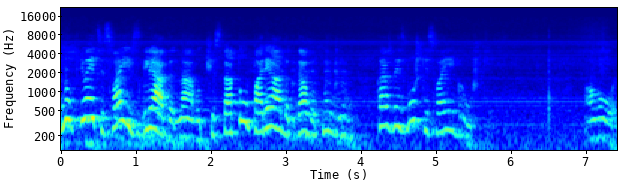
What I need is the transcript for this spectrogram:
Ну, понимаете, свои взгляды на вот чистоту, порядок, да, вот, ну, в каждой избушке свои игрушки. Вот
